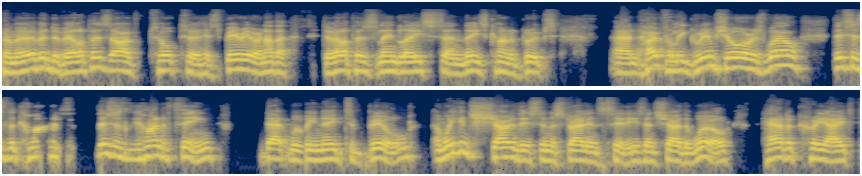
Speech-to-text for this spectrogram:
from urban developers. I've talked to Hesperia and other developers, Lend Lease, and these kind of groups, and hopefully Grimshaw as well. This is the kind of this is the kind of thing that we need to build, and we can show this in Australian cities and show the world how to create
